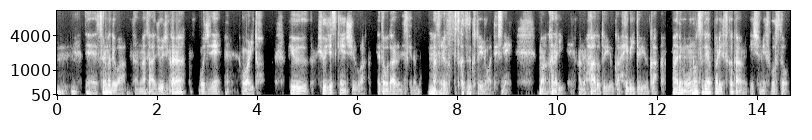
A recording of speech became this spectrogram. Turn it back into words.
うんでそれまではあの朝10時から5時で終わりという終日研修はやったことあるんですけども、うんまあそれが2日続くというのはですね、まあかなりあのハードというかヘビーというか、まあでもおのずとやっぱり2日間一緒に過ごすと、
